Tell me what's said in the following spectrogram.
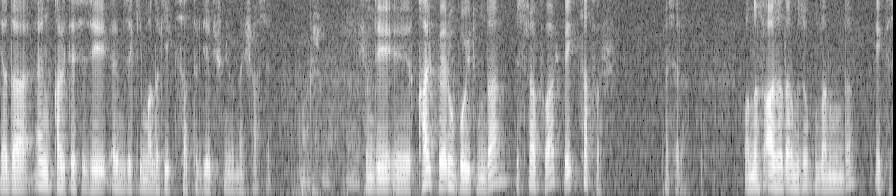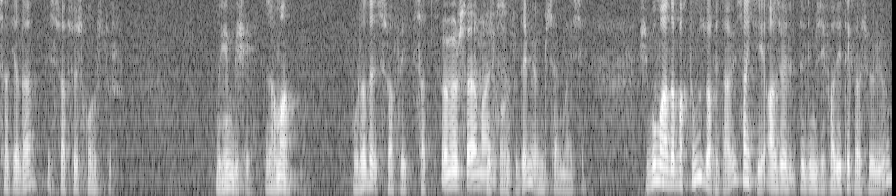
Ya da en kalitesizi elimizdeki maldaki iktisattır diye düşünüyorum ben şahsen. Maşallah. Şimdi e, kalp ve ruh boyutunda israf var ve iktisat var. Mesela. Ondan sonra azalarımızın kullanımında iktisat ya da israf söz konusudur. Mühim bir şey. Zaman. Burada da israf ve iktisat Ömür söz sermayesi. konusu değil mi? Ömür sermayesi. Şimdi bu manada baktığımız vakit abi sanki az evvel dediğimiz ifadeyi tekrar söylüyorum.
